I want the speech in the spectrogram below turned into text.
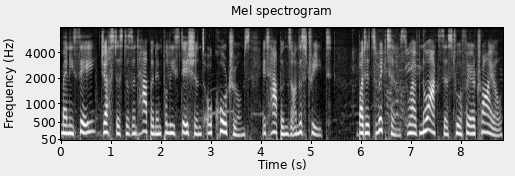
Many say justice doesn't happen in police stations or courtrooms, it happens on the street. But its victims, who have no access to a fair trial,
